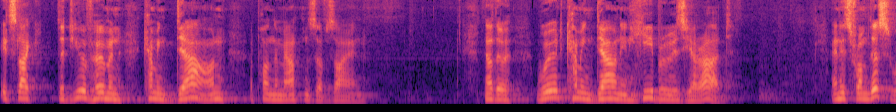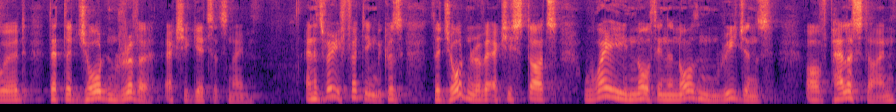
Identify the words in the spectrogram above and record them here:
It's like the dew of Hermon coming down upon the mountains of Zion. Now, the word coming down in Hebrew is yarad. And it's from this word that the Jordan River actually gets its name. And it's very fitting because the Jordan River actually starts way north in the northern regions of Palestine,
